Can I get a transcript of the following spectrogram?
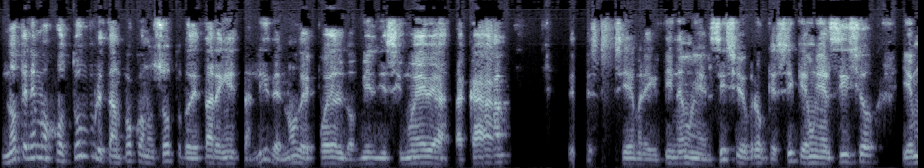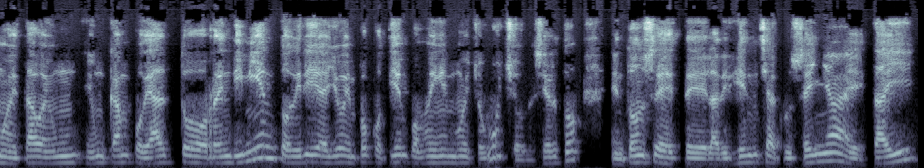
no tenemos costumbre tampoco nosotros de estar en estas líderes, ¿no? Después del 2019 hasta acá, decía María Cristina, es un ejercicio, yo creo que sí, que es un ejercicio y hemos estado en un, en un campo de alto rendimiento, diría yo, en poco tiempo hemos hecho mucho, ¿no es cierto? Entonces, este, la dirigencia cruceña está ahí,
